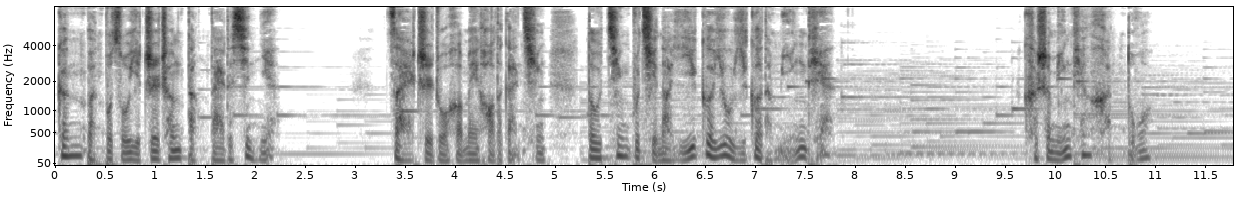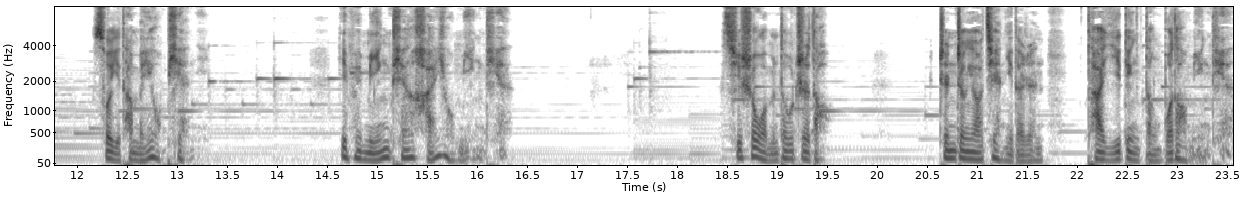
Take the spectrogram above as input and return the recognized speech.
根本不足以支撑等待的信念。再执着和美好的感情，都经不起那一个又一个的明天。可是明天很多。所以他没有骗你，因为明天还有明天。其实我们都知道，真正要见你的人，他一定等不到明天。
